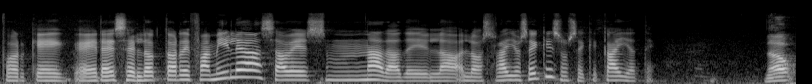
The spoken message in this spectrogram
Porque eres el doctor de familia, sabes nada de la- los rayos X, o sea que cállate. Now,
